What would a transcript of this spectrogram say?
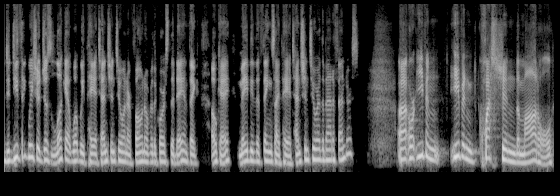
do you think we should just look at what we pay attention to on our phone over the course of the day and think, okay, maybe the things I pay attention to are the bad offenders? Uh, or even even question the model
